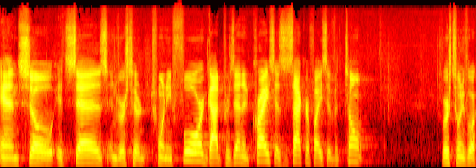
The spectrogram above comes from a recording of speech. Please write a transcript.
And so it says in verse 24 God presented Christ as a sacrifice of atonement Verse 24,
